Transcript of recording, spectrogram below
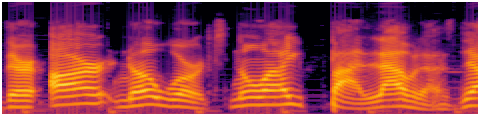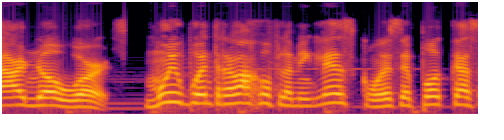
There are no words. No hay palabras. There are no words. Muy buen trabajo, Flaminglés. Con este podcast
